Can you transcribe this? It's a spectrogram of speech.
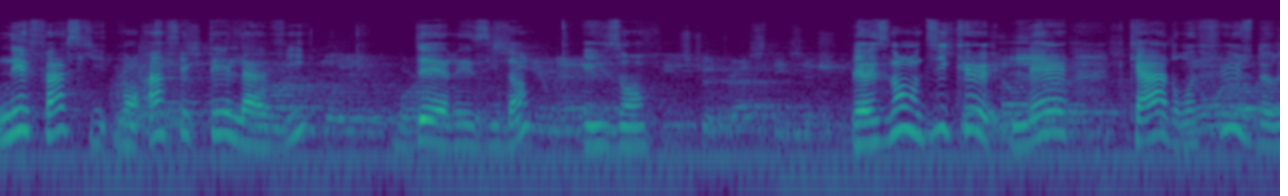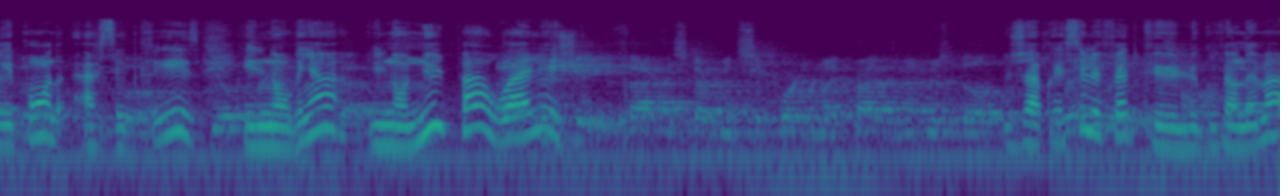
néfastes qui vont affecter la vie des résidents. ils ont, les résidents ont dit que les cadres refusent de répondre à cette crise. Ils n'ont rien, ils n'ont nulle part où aller. J'apprécie le fait que le gouvernement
